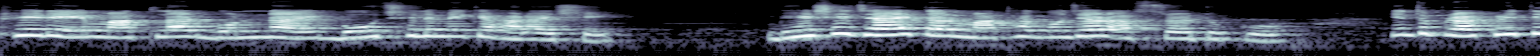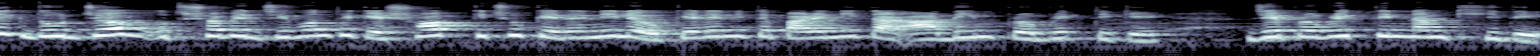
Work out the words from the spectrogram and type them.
ফেরে মাতলার বন্যায় বউ ছেলে মেয়েকে হারায় সে। ভেসে যায় তার মাথা গোঁজার আশ্রয়টুকু। কিন্তু প্রাকৃতিক দুর্যোগ উৎসবের জীবন থেকে সব কিছু কেড়ে নিলেও কেড়ে নিতে পারেনি তার আদিম প্রবৃত্তিকে, যে প্রবৃত্তির নাম খিদে।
